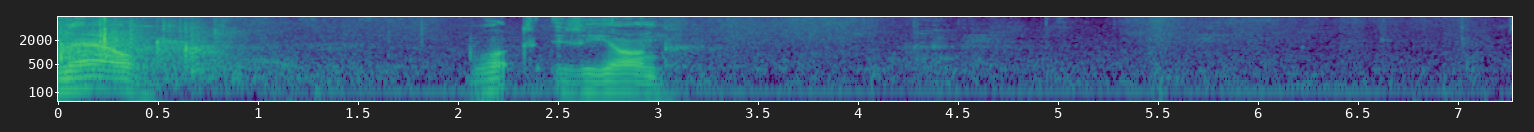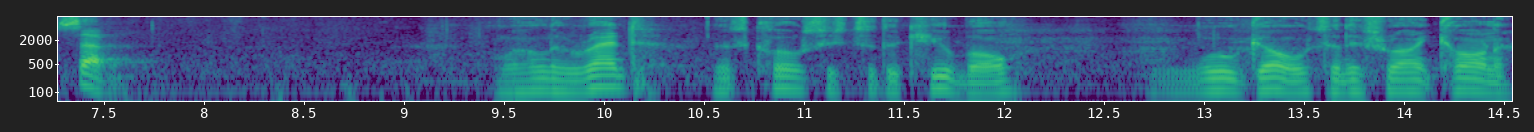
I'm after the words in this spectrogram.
Now, what is he on? Seven. Well, the red that's closest to the cue ball will go to this right corner.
